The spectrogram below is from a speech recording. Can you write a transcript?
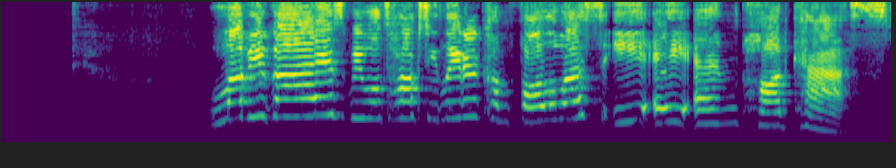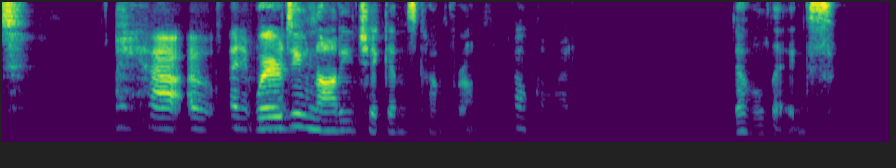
Love you guys. We will talk to you later. Come follow us, EAN Podcast. I have. Oh, Where do naughty chickens come from? Oh God. Deviled eggs.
